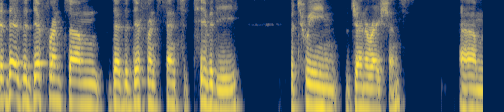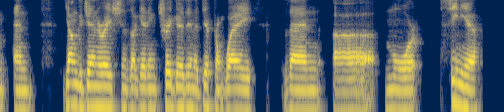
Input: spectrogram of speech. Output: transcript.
There's a different um, there's a different sensitivity between generations. Um, and younger generations are getting triggered in a different way than uh, more senior,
